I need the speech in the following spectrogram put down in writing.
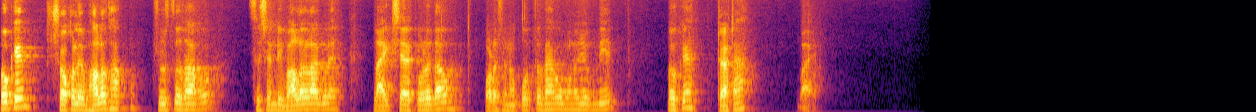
ওকে, সকলে ভালো থাকো, সুস্থ থাকো সেশনটি ভালো লাগলে লাইক শেয়ার করে দাও, পড়াশোনা করতে থাকো মনোযোগ দিয়ে। Okay, ta-ta.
